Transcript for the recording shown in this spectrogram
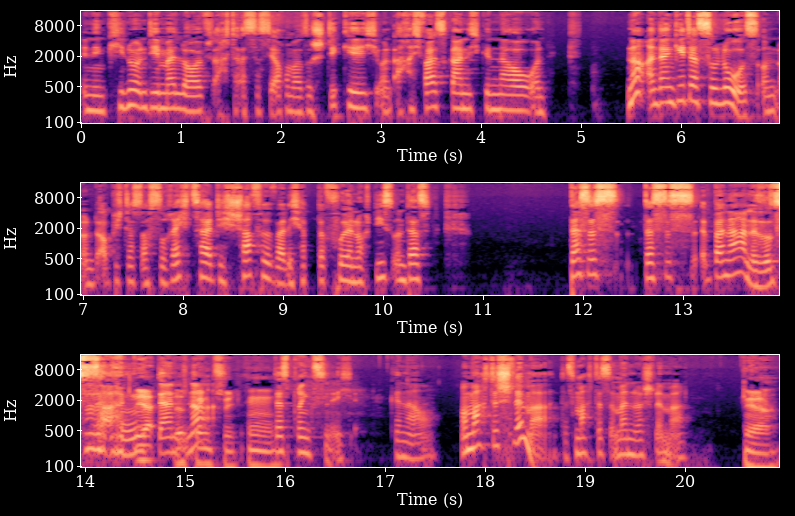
in dem Kino, in dem er läuft, ach, da ist das ja auch immer so stickig und ach, ich weiß gar nicht genau. Und na, und dann geht das so los. Und, und ob ich das auch so rechtzeitig schaffe, weil ich habe da vorher noch dies und das. Das ist, das ist Banane sozusagen. Ja, dann, das ne, bringt's nicht. Mhm. Das bringt's nicht. Genau. Und macht es schlimmer. Das macht es immer nur schlimmer. Ja.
